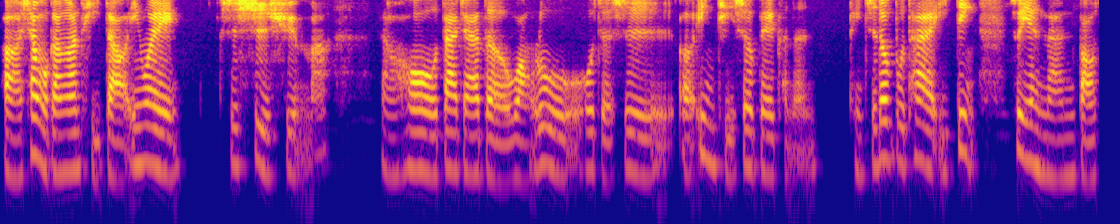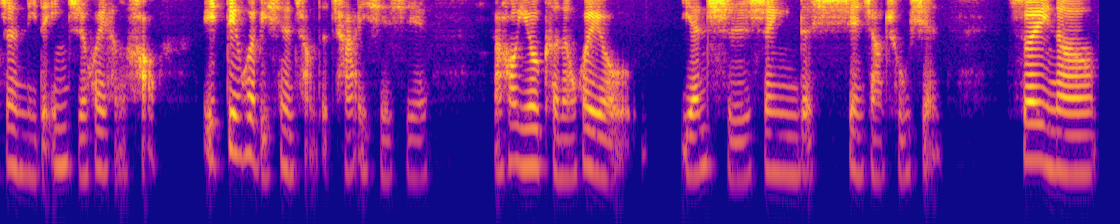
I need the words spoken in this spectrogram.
啊、像我刚刚提到，因为是视讯嘛，然后大家的网络或者是呃硬体设备可能品质都不太一定，所以也很难保证你的音质会很好，一定会比现场的差一些些，然后也有可能会有延迟声音的现象出现，所以呢，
